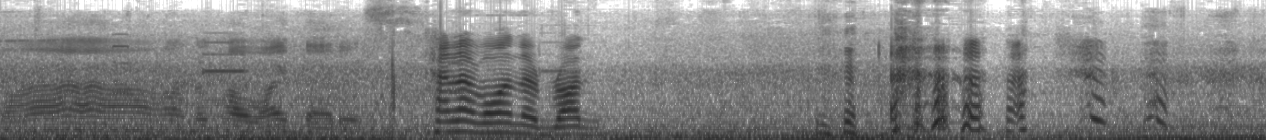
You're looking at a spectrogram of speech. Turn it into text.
Wow, look how wide that is. Kind of want to run.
